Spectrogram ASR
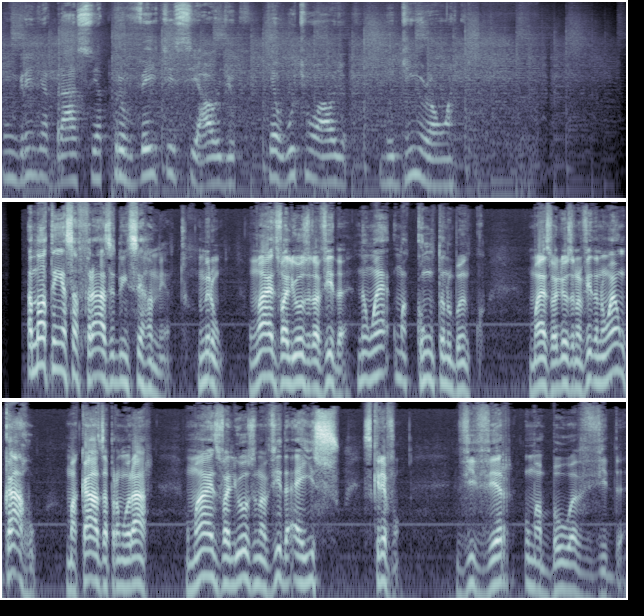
Um grande abraço e aproveite esse áudio que é o último áudio do Jim Rohn aqui. Anotem essa frase do encerramento. Número 1. Um, o mais valioso da vida não é uma conta no banco o mais valioso na vida não é um carro, uma casa para morar. O mais valioso na vida é isso. Escrevam: viver uma boa vida.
